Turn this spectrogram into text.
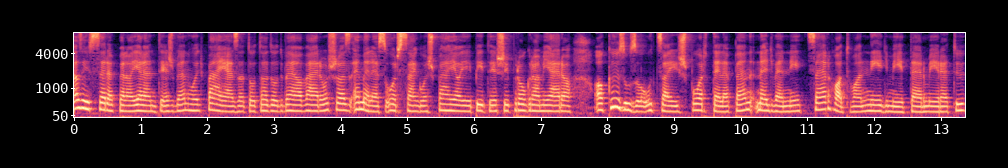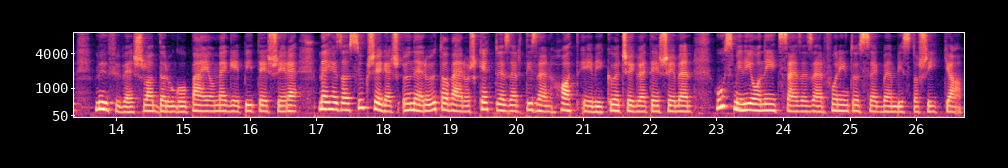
az is szerepel a jelentésben, hogy pályázatot adott be a város az MLS országos pályaépítési programjára a Közúzó utcai sporttelepen 44x64 méter méretű műfüves labdarúgó pálya megépítésére, melyhez a szükséges önerőt a város 2016 évi költségvetésében 20 millió 400 ezer forint összegben biztosítja.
